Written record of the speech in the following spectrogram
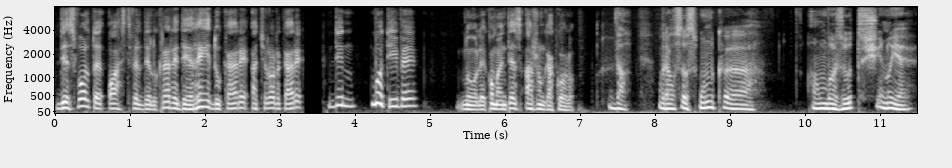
dezvoltă o astfel de lucrare de reeducare a celor care, din motive, nu le comentez, ajung acolo. Da, vreau să spun că am văzut și nu e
